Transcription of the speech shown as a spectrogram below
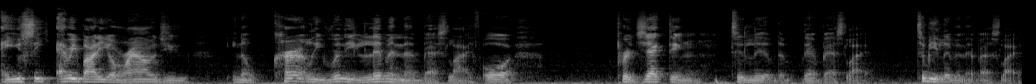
And you see everybody around you, you know, currently really living their best life or projecting to live the, their best life, to be living their best life.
